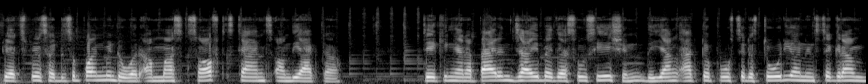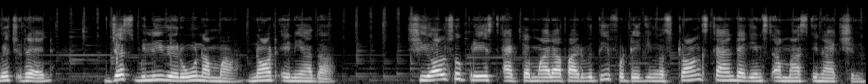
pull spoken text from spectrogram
to express her disappointment over Amma's soft stance on the actor. Taking an apparent jibe at the association, the young actor posted a story on Instagram which read, Just believe your own Amma, not any other. She also praised actor Mala Parvati for taking a strong stand against Amma's inaction.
